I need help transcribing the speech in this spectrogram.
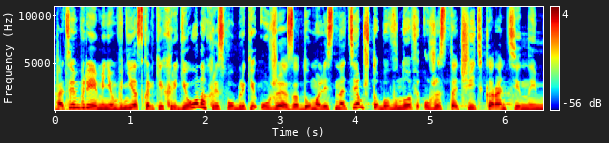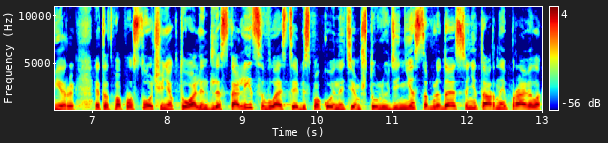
А тем временем в нескольких регионах республики уже задумались над тем, чтобы вновь ужесточить карантинные меры. Этот вопрос очень актуален для столицы. Власти обеспокоены тем, что люди не соблюдают санитарные правила,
